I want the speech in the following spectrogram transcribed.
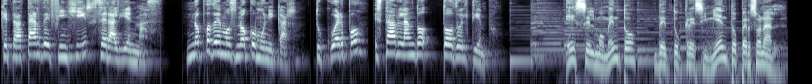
que tratar de fingir ser alguien más. No podemos no comunicar, tu cuerpo está hablando todo el tiempo. Es el momento de tu crecimiento personal.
